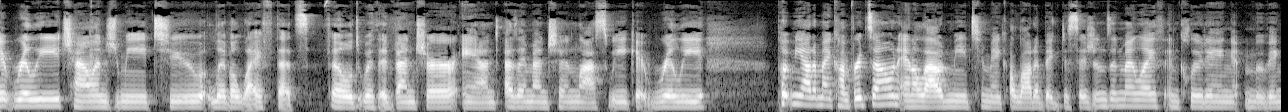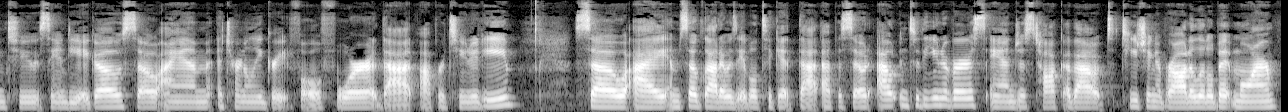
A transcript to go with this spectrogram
it really challenged me to live a life that's filled with adventure. And as I mentioned last week, it really put me out of my comfort zone and allowed me to make a lot of big decisions in my life, including moving to San Diego. So I am eternally grateful for that opportunity. So I am so glad I was able to get that episode out into the universe and just talk about teaching abroad a little bit more.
